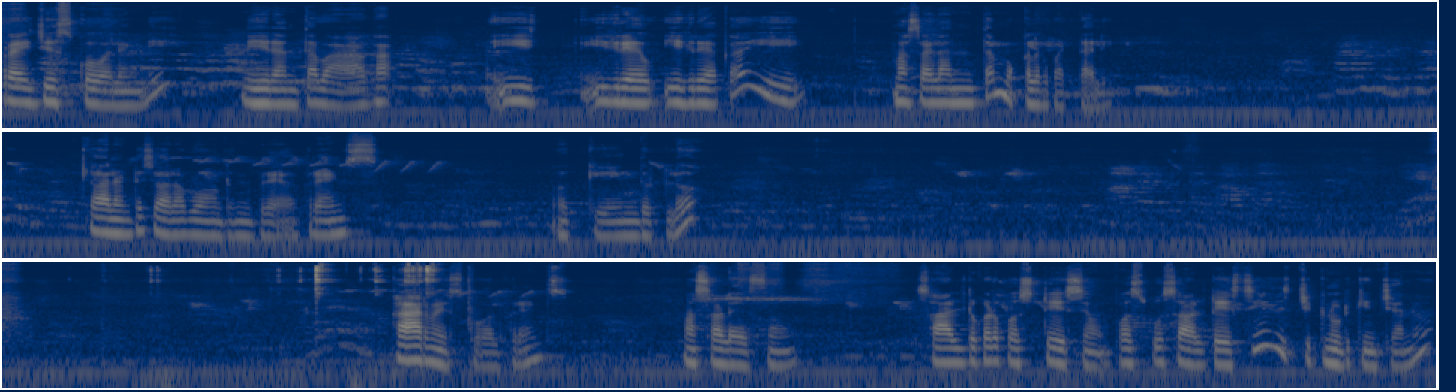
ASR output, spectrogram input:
ఫ్రై చేసుకోవాలండి. నీరంతా బాగా ఈ ఎగిరే ఎగిరాక ఈ మసాలా అంతా ముక్కలకు పట్టాలి. చాలా అంటే చాలా బాగుంటుంది ఫ్రెండ్స్. ఓకే ఇందుట్లో కారం వేసుకోవాలి ఫ్రెండ్స్. మసాలా వేసాం. సాల్ట్ కూడా ఫస్ట్ వేసాం. పసుపు సాల్ట్ వేసి చికెన్ ఉడికించాను.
